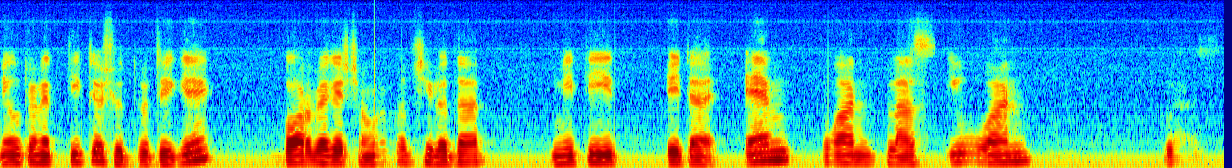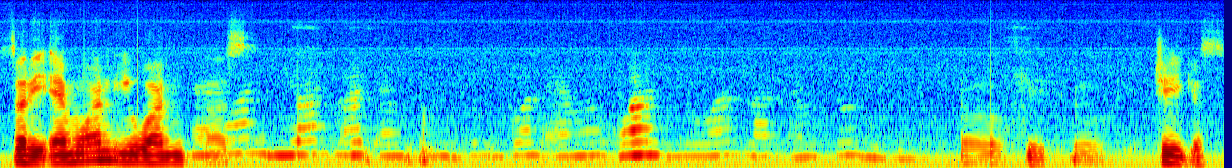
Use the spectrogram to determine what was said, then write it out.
নিউটনের তৃতীয় সূত্র থেকে ভরবেগের সংরক্ষণশীলতা নীতি এটা M one plus U one sorry M one U one plus M1 V1 plus M1 U1 plus M2 V2 okay okay ঠিক আছে।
